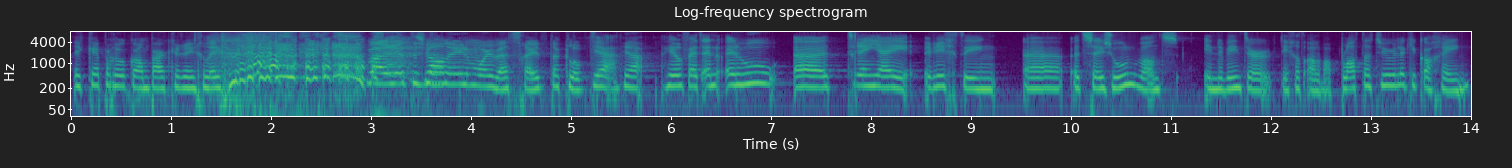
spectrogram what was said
ik heb er ook al een paar keer in gelegen. maar het is wel Ja. een hele mooie wedstrijd. Dat klopt. Ja, Ja. heel vet. En, en hoe eh, train jij richting eh, het seizoen? Want in de winter ligt dat allemaal plat natuurlijk. Je kan geen...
